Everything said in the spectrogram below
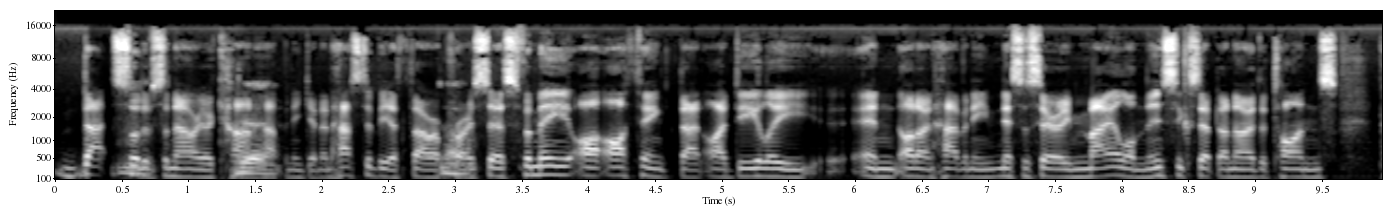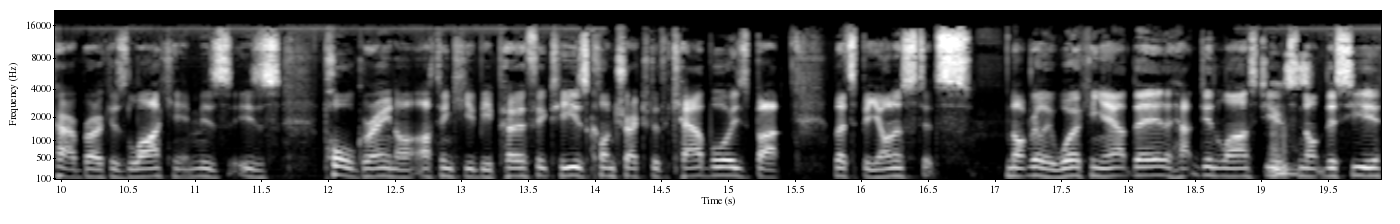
that sort mm. of scenario can't yeah. happen again. It has to be a thorough no. process. For me, I, I, think that ideally, and I don't have any necessary mail on this, except I know the Titans power brokers like him, is is Paul Green. I, I think he'd be perfect. He is contracted to the Cowboys, but let's be honest, it's not really working out there. It didn't last year. It's not this year.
